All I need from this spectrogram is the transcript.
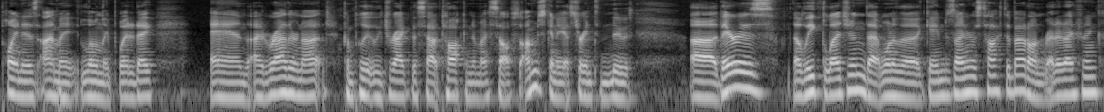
point is, I'm a lonely boy today and I'd rather not completely drag this out talking to myself. So I'm just going to get straight into the news. Uh, there is a leaked legend that one of the game designers talked about on Reddit, I think.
